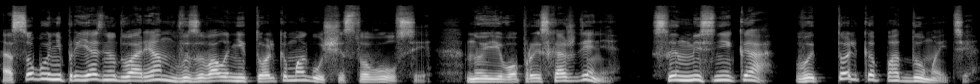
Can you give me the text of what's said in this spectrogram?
Особую неприязнь у дворян вызывало не только могущество Вулси, но и его происхождение. Сын мясника, вы только подумайте.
